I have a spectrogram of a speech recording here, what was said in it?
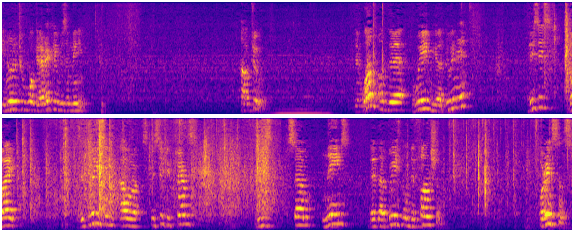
in order to work directly with the meaning. How to? The one of the way we are doing it, this is by replacing our specific terms with some names that are based on the function. For instance,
